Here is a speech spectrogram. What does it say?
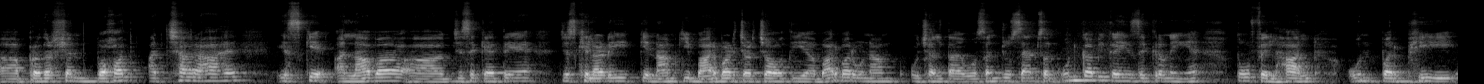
प्रदर्शन बहुत अच्छा रहा है। इसके अलावा जिसे कहते हैं, जिस खिलाड़ी के नाम की बार बार चर्चा होती है बार बार वो नाम उछलता है, वो संजू सैमसन, उनका भी कहीं ज़िक्र नहीं है। तो फ़िलहाल उन पर भी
